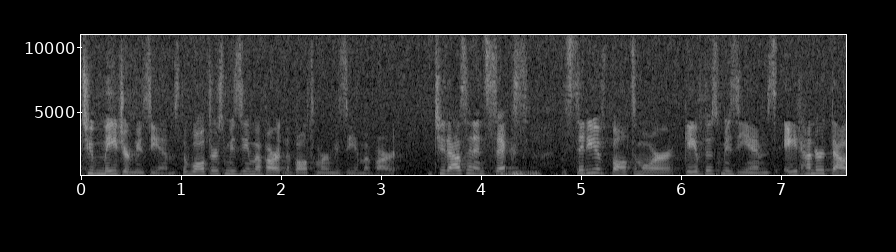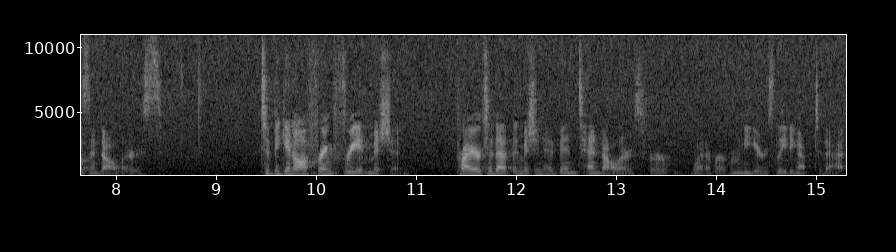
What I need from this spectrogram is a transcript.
two major museums, the Walters Museum of Art and the Baltimore Museum of Art. In 2006, the city of Baltimore gave those museums $800,000 to begin offering free admission. Prior to that, admission had been $10 for whatever, many years leading up to that.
